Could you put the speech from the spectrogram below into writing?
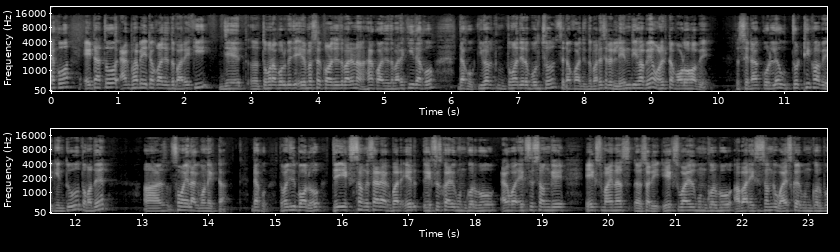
দেখো, এটা তো একভাবে এটা করা যেতে পারে কি? যে তোমরা বলবে যে এর মাসে করা যেতে পারে না? হ্যাঁ করা যেতে পারে। কি দেখো? দেখো, কীভাবে তোমরা যেটা বলছো, সেটা করা যেতে পারে। সেটা লেন্দি হবে, অনেকটা বড় হবে। তো সেটা করলে উত্তর ঠিক হবে, কিন্তু তোমাদের সময় লাগবে অনেকটা। দেখো, তোমরা যদি বলো যে এক্স সঙ্গে স্যার একবার এর এক্স স্কোয়ারে গুণ করব, একবার এক্সের সঙ্গে x minus sorry x y গুণ করব, আবার এক্সের সঙ্গে ওয়াই স্কোয়ার গুণ করব,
